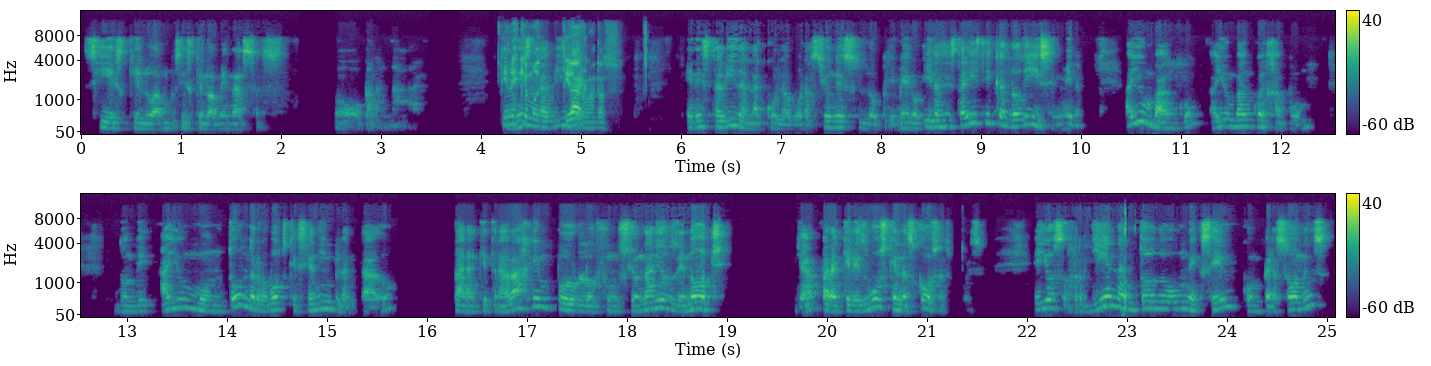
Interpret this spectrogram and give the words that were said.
si es que lo, si es que lo amenazas. No, para nada. Tienes que motivarlo, entonces. En esta vida la colaboración es lo primero. Y las estadísticas lo dicen. Mira, hay un banco, hay un banco en Japón, donde hay un montón de robots que se han implantado para que trabajen por los funcionarios de noche, ¿ya? Para que les busquen las cosas, pues. Ellos llenan todo un Excel con personas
